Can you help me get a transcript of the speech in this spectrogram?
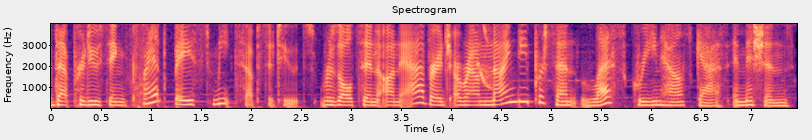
that producing plant based meat substitutes results in, on average, around 90% less greenhouse gas emissions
